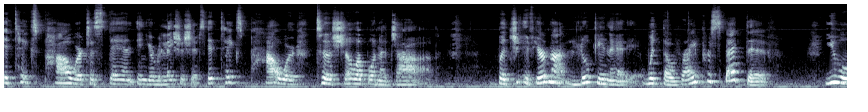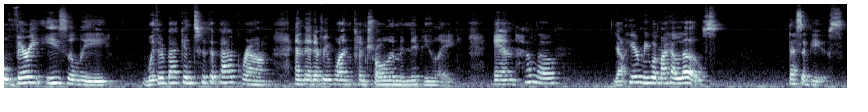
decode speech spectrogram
It takes power to stand in your relationships. It takes power to show up on a job. But if you're not looking at it with the right perspective, you will very easily wither back into the background and let everyone control and manipulate. And hello, y'all hear me with my hellos? That's abuse.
